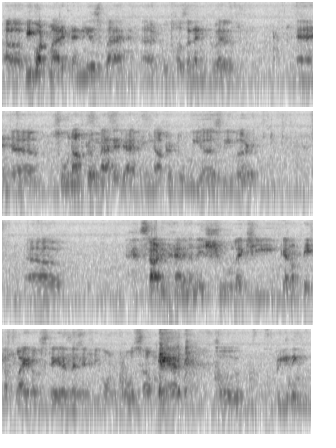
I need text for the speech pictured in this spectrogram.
uh, we got married 10 years back, uh, 2012, and uh, soon after marriage, I think after two years, we were uh, started having an issue like she cannot take a flight of stairs and if we want to go somewhere so breathing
